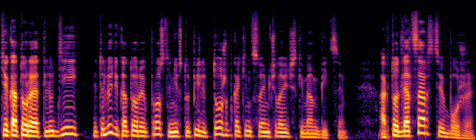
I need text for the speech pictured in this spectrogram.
Те, которые от людей, это люди, которые просто не вступили тоже по каким-то своим человеческим амбициям. А кто для Царствия Божия,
